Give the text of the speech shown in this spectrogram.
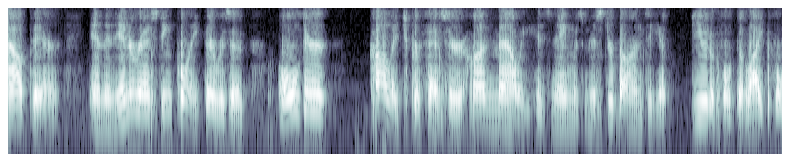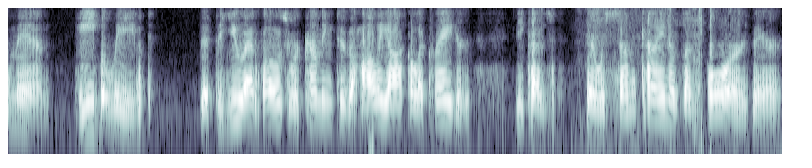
out there. And an interesting point, there was a older college professor on Maui. His name was Mr. Bonzi, a beautiful, delightful man. He believed that the UFOs were coming to the Haleakala crater because there was some kind of an ore there.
